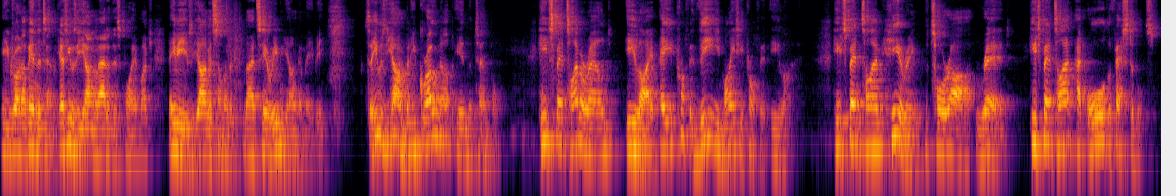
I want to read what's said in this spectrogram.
he'd grown up in the temple. Yes, he was a young lad at this point, much maybe he was as young as some of the lads here, or even younger, maybe. So he was young, but he'd grown up in the temple. He'd spent time around Eli, a prophet, the mighty prophet Eli. He'd spent time hearing the Torah read. He'd spent time at all the festivals.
